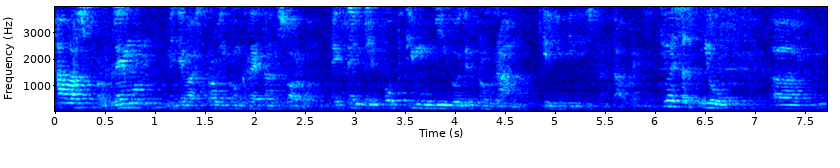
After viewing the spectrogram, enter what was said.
havas problemon, mi devas trovi konkretan solvon. optimum optimumigo de programo, che li vidis antaŭe. Tio estas io uh, ehm,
